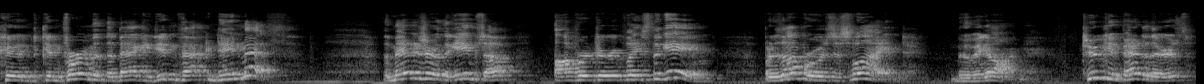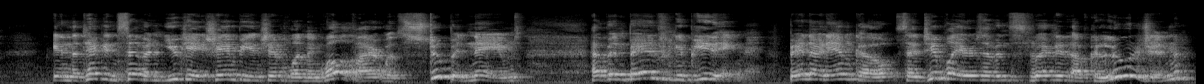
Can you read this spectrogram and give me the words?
could confirm that the baggie did in fact contain meth. The manager of the GameStop offered to replace the game, but his offer was declined. Moving on. Two competitors in the Tekken 7 UK Championship London qualifier with stupid names have been banned from competing. Bandai Namco said two players have been suspected of collusion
